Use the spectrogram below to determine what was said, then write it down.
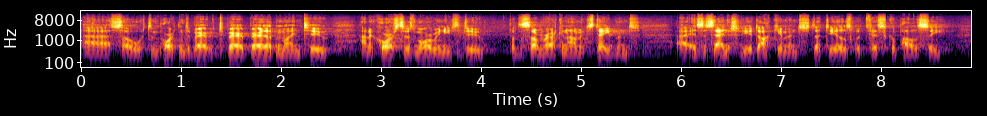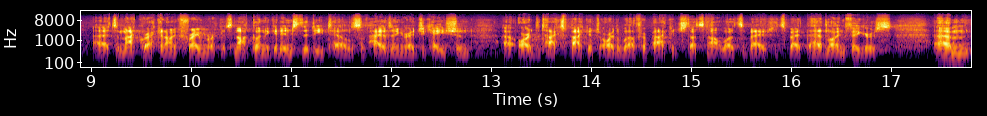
Uh, so it's important to, bear, to bear, bear, that in mind too. And of course, there's more we need to do but the Summer Economic Statement uh, is essentially a document that deals with fiscal policy. Uh, it's a macroeconomic framework. It's not going to get into the details of housing or education uh, or the tax package or the welfare package. That's not what it's about. It's about the headline figures. Um,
